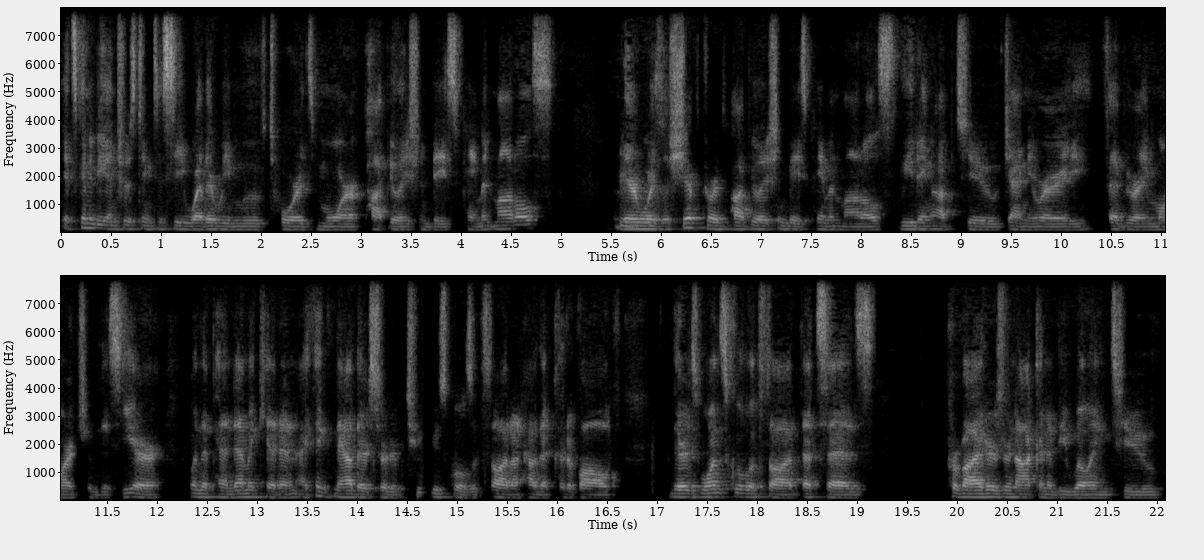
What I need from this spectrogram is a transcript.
it's going to be interesting to see whether we move towards more population based payment models. There mm-hmm. was a shift towards population based payment models leading up to January, February, March of this year when the pandemic hit. And I think now there's sort of two schools of thought on how that could evolve. There's one school of thought that says providers are not going to be willing to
